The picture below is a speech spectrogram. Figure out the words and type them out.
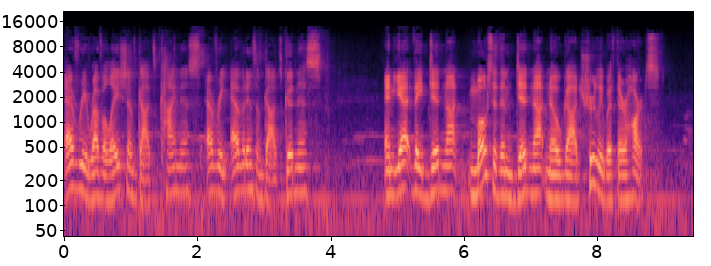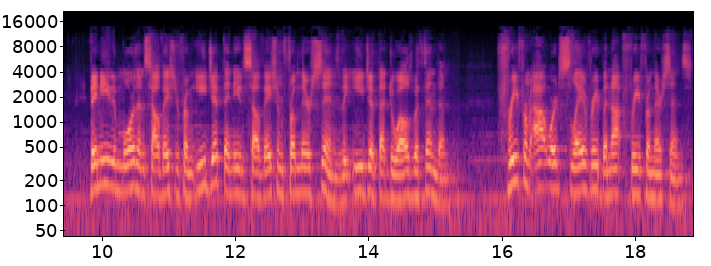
every revelation of God's kindness, every evidence of God's goodness. And yet they did not, most of them did not know God truly with their hearts. They needed more than salvation from Egypt, they needed salvation from their sins, the Egypt that dwells within them. Free from outward slavery, but not free from their sins.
